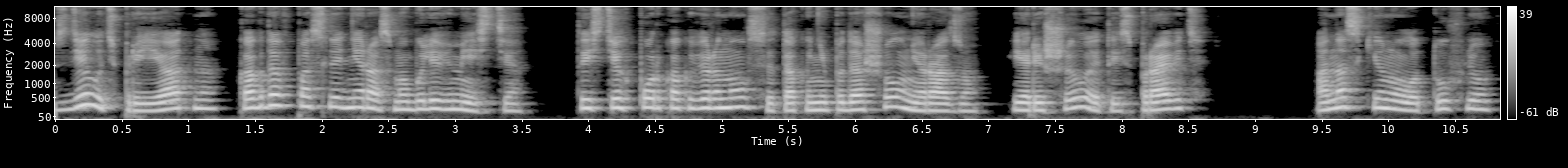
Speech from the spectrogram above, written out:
сделать приятно. Когда в последний раз мы были вместе? Ты с тех пор, как вернулся, так и не подошел ни разу. Я решила это исправить. Она скинула туфлю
